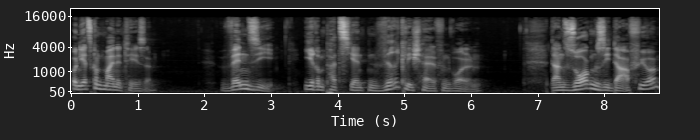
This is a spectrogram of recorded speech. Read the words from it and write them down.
Und jetzt kommt meine These. Wenn Sie Ihrem Patienten wirklich helfen wollen, dann sorgen Sie dafür,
